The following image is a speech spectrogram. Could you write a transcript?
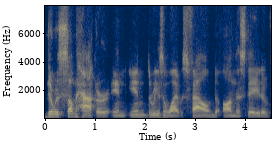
there was some hacker in, in the reason why it was found on this date of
